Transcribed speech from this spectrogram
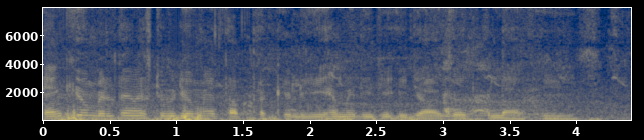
थैंक यू मिलते हैं नेक्स्ट वीडियो में, तब तक के लिए हमें दीजिए इजाज़त, अल्लाह हाफिज़।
